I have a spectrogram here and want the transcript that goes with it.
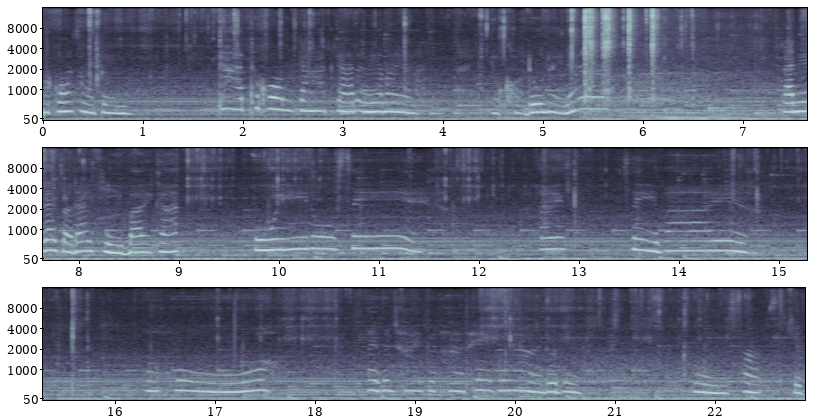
มันก็จะมาเป็นการ์ดทุกคนการ์ดการ์ดอันนี้อะไรอะ เดี๋ยวขอดูหน่อยนะ การ์ดนี้ได้จะได้กี่ใบการ์ดอุ้ยดูสิได้สี่ใบโอ้โหใครเป็นชายเป็นอาเทพเนี่ยดูดิโอ้ยสะเก็บ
